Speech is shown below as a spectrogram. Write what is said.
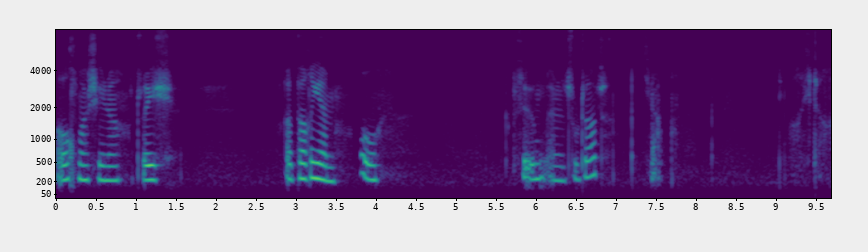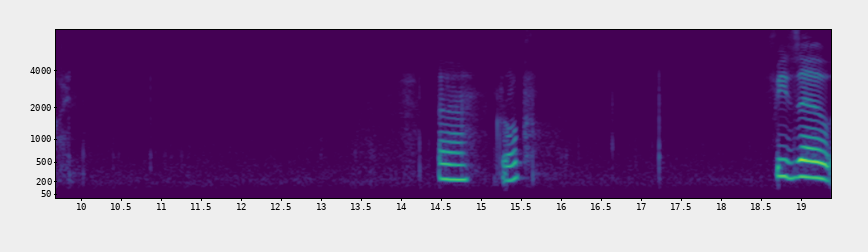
Rauchmaschine. Durch Reparieren. Oh. Gibt es hier irgendeine Zutat? Ja. Die mache ich da rein. Äh, Drop. Wieso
